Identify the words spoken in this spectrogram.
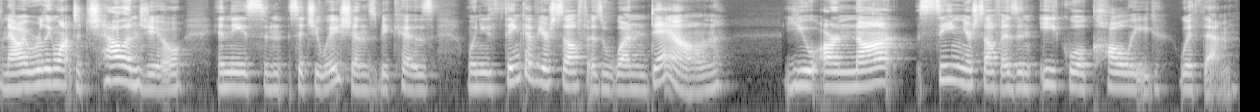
Now, I really want to challenge you in these situations because when you think of yourself as one down, you are not seeing yourself as an equal colleague with them,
